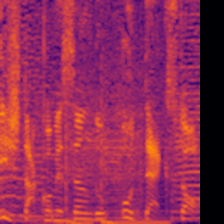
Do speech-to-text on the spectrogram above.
Está começando o Tech Talk.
